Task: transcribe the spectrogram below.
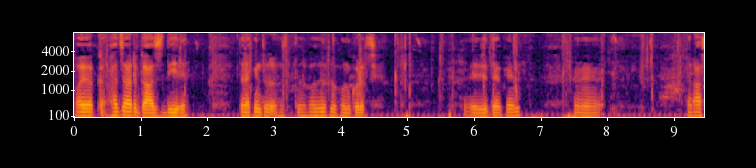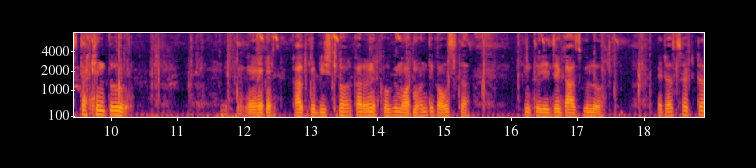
কয়েক হাজার গাছ দিয়ে তারা কিন্তু রোপণ করেছে। এই যে দেখেন রাস্তা কিন্তু কালকে বৃষ্টি হওয়ার কারণে খুবই মর্মান্তিক অবস্থা। কিন্তু এই যে গাছগুলো, এটা হচ্ছে একটা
